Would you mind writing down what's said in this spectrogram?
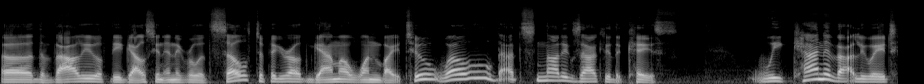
uh, the value of the Gaussian integral itself to figure out gamma 1 by 2? Well, that's not exactly the case we can evaluate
